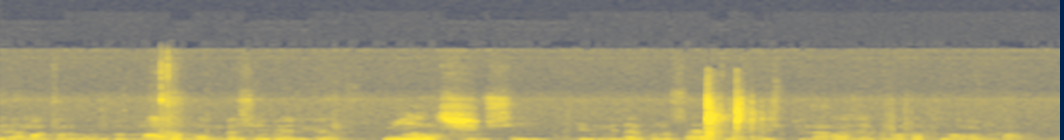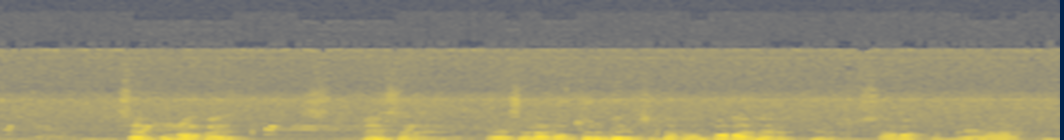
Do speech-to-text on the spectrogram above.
Yine motor buldum, adam 15'e veriyor. Vinç. Al, Bir şey, 20 de bunu sayarım, 5 bin alacak buna da tamam var. Sen buna be, ben sana, ben sana motor vereyim, sen de bunu bana ver diyor. Sabahtan beri arattım.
